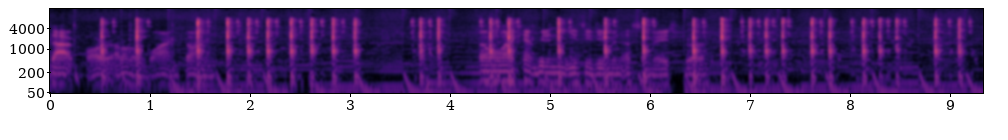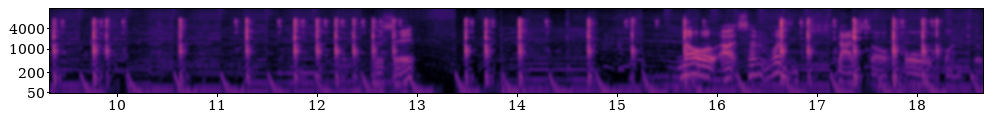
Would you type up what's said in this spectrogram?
that part. I don't know why I'm dying. I don't know why I can't beat an easy demon SMH, bro. Is this it? No, uh, seven. What? That's a whole bunch of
